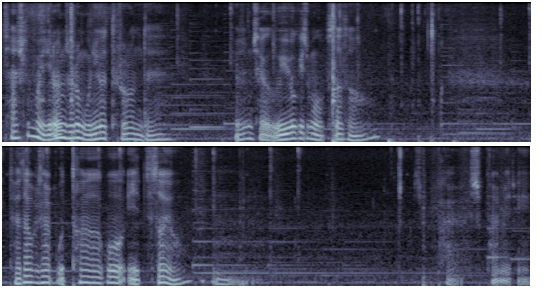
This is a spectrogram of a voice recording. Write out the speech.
사실 뭐 이런저런 문의가 들어오는데, 요즘 제가 의욕이 좀 없어서, 대답을 잘 못하고 있어요. 음. 18, 18mm.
